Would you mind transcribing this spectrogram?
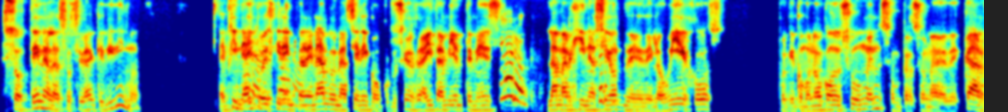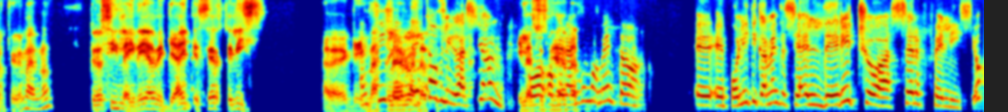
sostén a la sociedad que vivimos. En fin, ahí puedes ir encadenando una serie de conclusiones. Ahí también tenés la marginación de, los viejos, porque como no consumen, son personas de descarte y demás, ¿no? Pero sí, la idea de que hay que ser feliz. más claro esta obligación, o, que en algún momento eh, eh, políticamente sea el derecho a ser feliz. ¿Cómo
